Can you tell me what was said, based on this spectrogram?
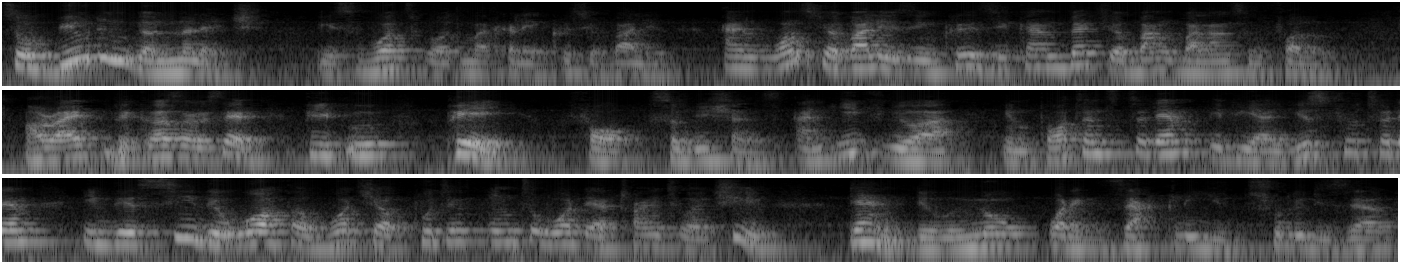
So, building your knowledge is what will automatically increase your value. And once your value is increased, you can bet your bank balance will follow. All right? Because, as I said, people pay for solutions. And if you are important to them, if you are useful to them, if they see the worth of what you're putting into what they are trying to achieve, then they will know what exactly you truly deserve.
